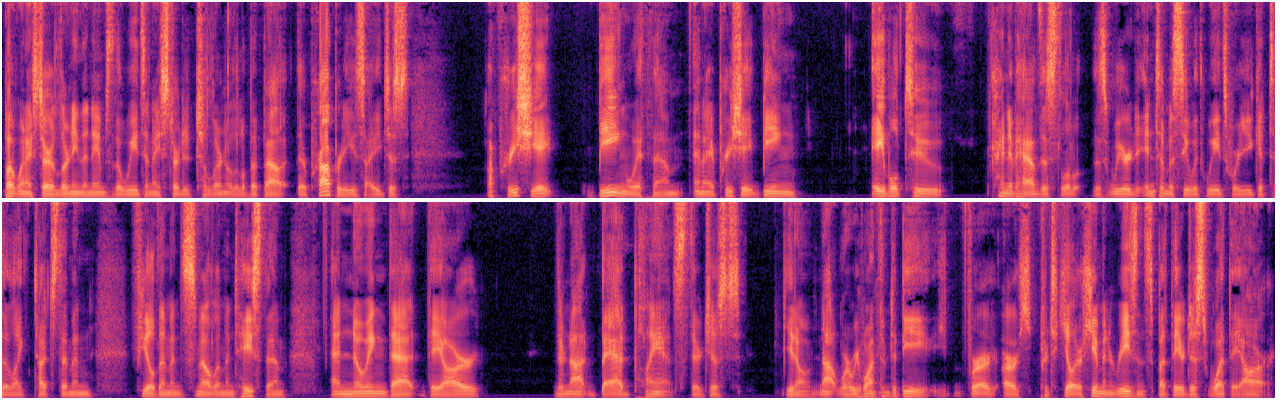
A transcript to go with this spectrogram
but when i started learning the names of the weeds and i started to learn a little bit about their properties i just appreciate being with them and I appreciate being able to kind of have this little this weird intimacy with weeds where you get to like touch them and feel them and smell them and taste them. And knowing that they are they're not bad plants. They're just you know not where we want them to be for our, our particular human reasons but they're just what they are.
